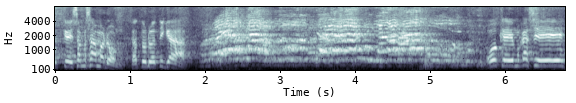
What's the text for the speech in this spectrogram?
Oke, sama-sama dong. Satu, dua, tiga. Oke, makasih.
